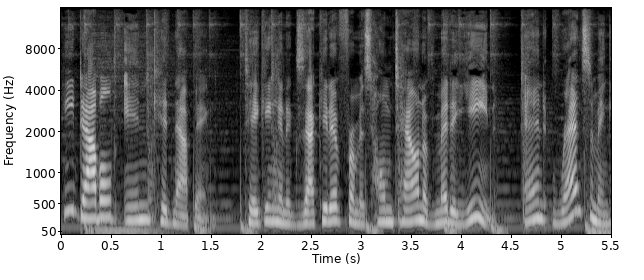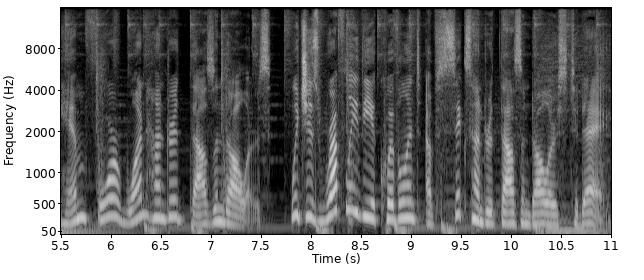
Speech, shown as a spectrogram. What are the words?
he dabbled in kidnapping, taking an executive from his hometown of Medellin and ransoming him for $100,000, which is roughly the equivalent of $600,000 today.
